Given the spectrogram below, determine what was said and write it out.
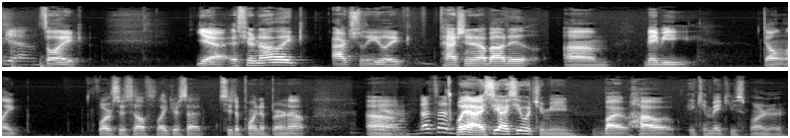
Yeah. So like, yeah, if you're not like actually like passionate about it, um, maybe don't like force yourself, like you said, to the point of burnout. Um, yeah. That's a. Well, yeah, I see. I see what you mean by how it can make you smarter.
